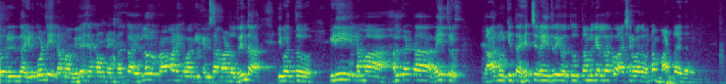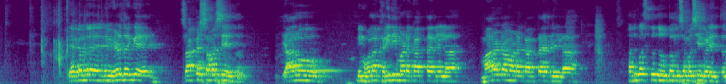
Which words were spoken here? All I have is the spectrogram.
ಅವರಿಂದ ಹಿಡ್ಕೊಂಡು ನಮ್ಮ ವಿಲೇಜ್ ಅಕೌಂಟೆಂಟ್ ತನಕ ಎಲ್ಲರೂ ಪ್ರಾಮಾಣಿಕವಾಗಿ ಕೆಲಸ ಮಾಡೋದ್ರಿಂದ ಇವತ್ತು ಇಡೀ ನಮ್ಮ ಹಲ್ಕಟ್ಟ ರೈತರು, ಆರ್ನೂರಕ್ಕಿಂತ ಹೆಚ್ಚು ರೈತರು ಇವತ್ತು ತಮಗೆಲ್ಲರಿಗೂ ಆಶೀರ್ವಾದವನ್ನು ಮಾಡ್ತಾ ಇದ್ದಾರೆ. ಯಾಕಂದ್ರೆ ನೀವು ಹೇಳ್ದಂಗೆ ಸಾಕಷ್ಟು ಸಮಸ್ಯೆ ಇತ್ತು. ಯಾರು ನಿಮ್ಮ ಹೊಲ ಖರೀದಿ ಮಾಡೋಕ್ಕಾಗ್ತಾ ಇರಲಿಲ್ಲ, ಮಾರಾಟ ಮಾಡೋಕ್ಕಾಗ್ತಾ ಇರಲಿಲ್ಲ. ಹದ್ಬಸ್ತದ್ದು ಒಂದು ಸಮಸ್ಯೆಗಳಿತ್ತು,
